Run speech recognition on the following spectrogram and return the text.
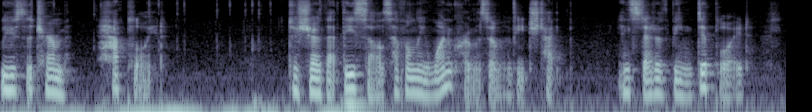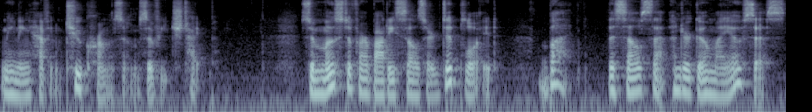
We use the term haploid to show that these cells have only one chromosome of each type, instead of being diploid, meaning having two chromosomes of each type. So most of our body cells are diploid, but the cells that undergo meiosis,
